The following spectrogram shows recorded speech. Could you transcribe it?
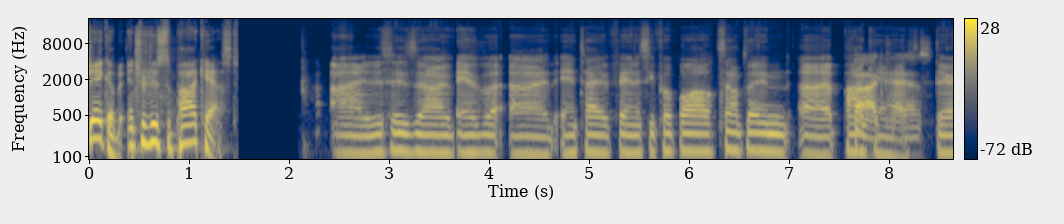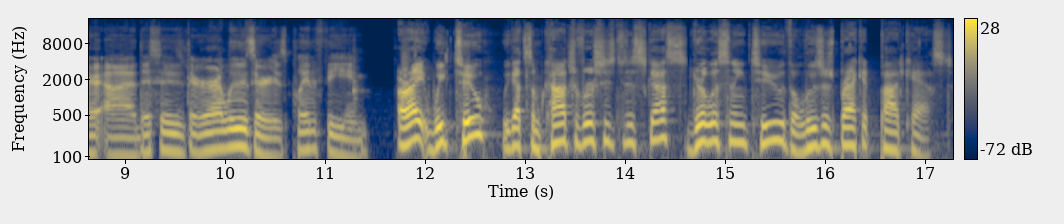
Jacob, introduce the podcast. Uh, this is uh, Ev, uh anti fantasy football something uh podcast. Podcast. There, uh, this is there are losers. Play the theme. All right, week two, we got some controversies to discuss. You're listening to the Losers Bracket podcast.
